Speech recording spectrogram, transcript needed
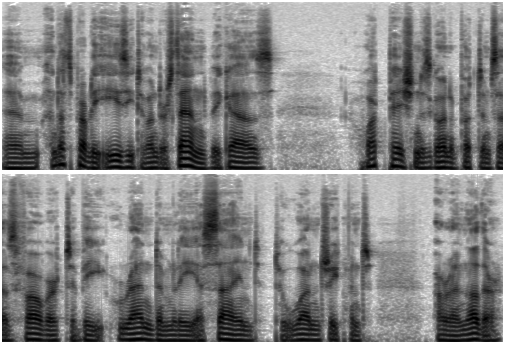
Um, and that's probably easy to understand because what patient is going to put themselves forward to be randomly assigned to one treatment or another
